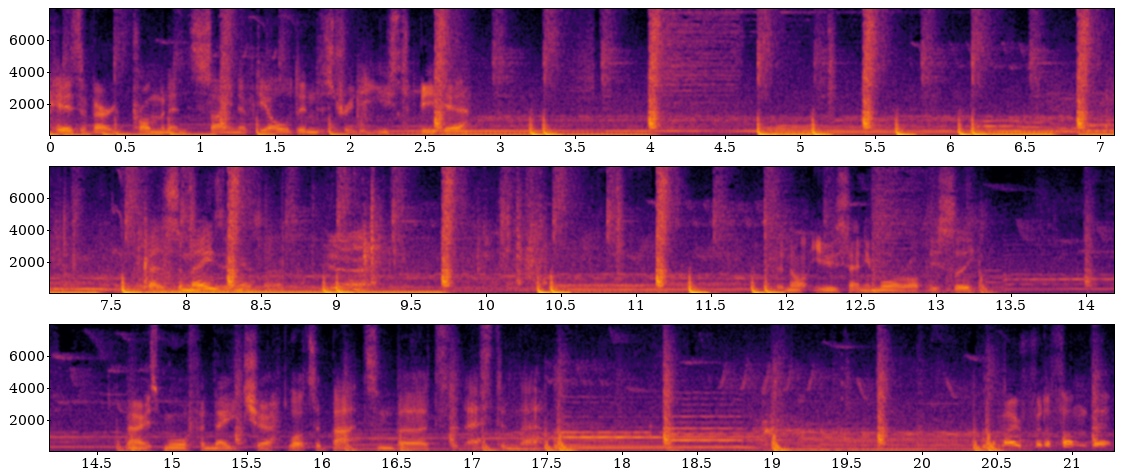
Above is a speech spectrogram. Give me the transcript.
Here's a very prominent sign of the old industry that used to be here. That's amazing, isn't it? Yeah. They're not used anymore, obviously. Now it's more for nature. Lots of bats and birds that nest in there. Now for the fun bit.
